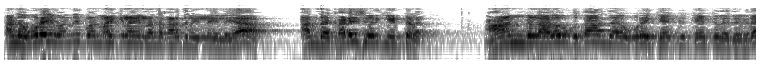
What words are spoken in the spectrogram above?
அந்த உரை வந்து இப்ப மைக்கெல்லாம் அந்த காலத்துல இல்லை இல்லையா? அந்த கடைசி வரைக்கும் எட்டல. ஆண்கள் அளவுக்கு தான் அந்த உரை கேட்கு கேட்குதே தவிர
